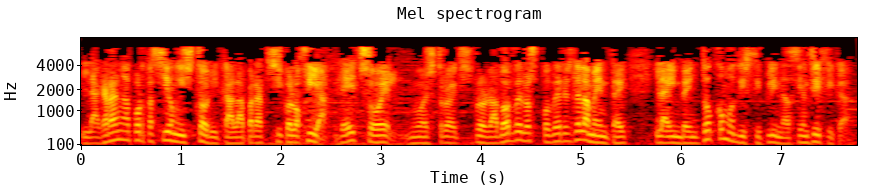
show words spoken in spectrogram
la gran aportación aportación histórica a la parapsicología. De hecho, él, nuestro explorador de los poderes de la mente, la inventó como disciplina científica.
